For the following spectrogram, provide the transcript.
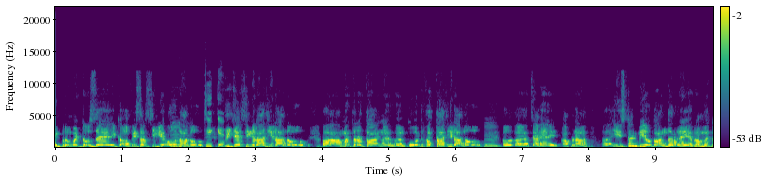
ਇੰਪਰੂਵਮੈਂਟ ਉਸ ਦੇ ਇੱਕ ਆਫੀਸਰ ਸੀਗੇ ਉਹ ਲਾ ਲਓ। ਵਿਜੇ ਸਿੰਘਲਾ ਜੀ ਲਾ ਲਓ ਅਮਿਤ ਰਤਨ ਕੋਟ ਫੱਤਾ ਜੀ ਲਾ ਲਓ। ਚਾਹੇ ਆਪਣਾ ਈਸਟਰਨ ਵੀ ਉਹ ਤਾਂ ਅੰਦਰ ਨੇ ਰਮਨ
